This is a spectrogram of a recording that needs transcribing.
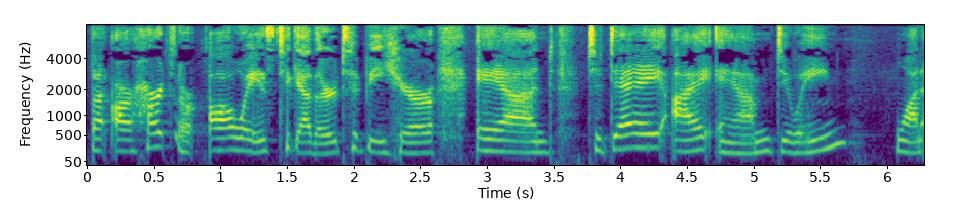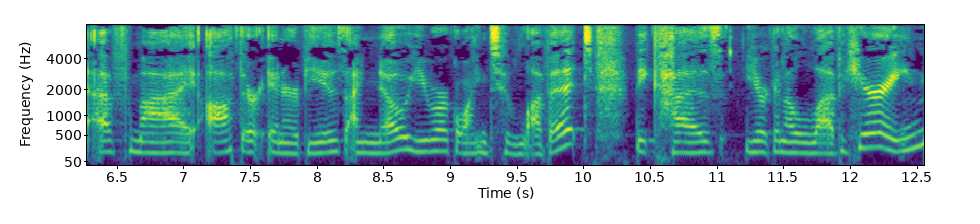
but our hearts are always together to be here. And today I am doing one of my author interviews. I know you are going to love it because you're going to love hearing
